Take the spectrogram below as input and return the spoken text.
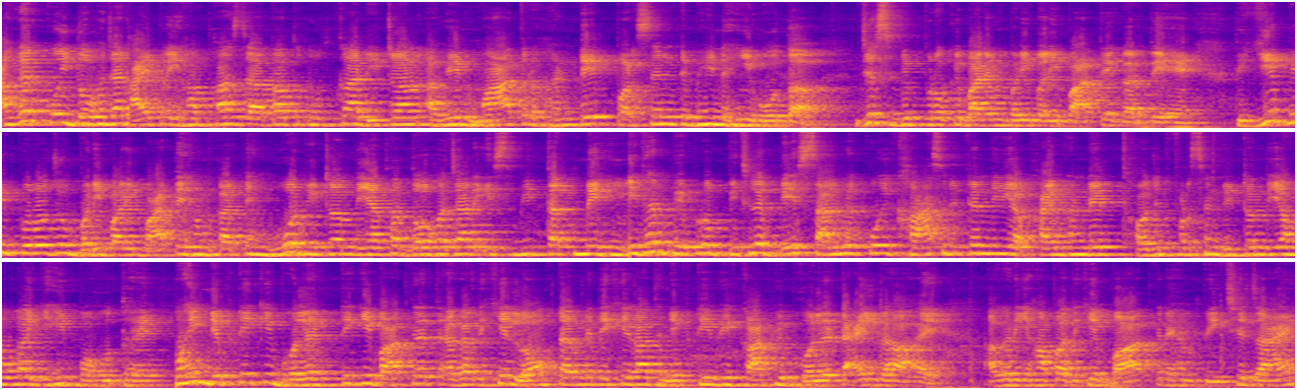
अगर कोई 2000 पर यहाँ फंस जाता तो उसका रिटर्न अभी मात्र हंड्रेड परसेंट भी नहीं होता। जिस विप्रो के बारे में बड़ी बड़ी बातें करते हैं तो ये विप्रो जो बड़ी बड़ी बातें हम करते हैं, वो रिटर्न दिया था 2000 ईस्वी तक में ही। इधर विप्रो पिछले 20 साल में कोई खास रिटर्न नहीं दिया 500 थाउज़ेंड परसेंट रिटर्न दिया होगा, यही बहुत है। वहीं निफ्टी की वोलेटिलिटी की बात करें तो अगर देखिए लॉन्ग टर्म में देखिएगा तो निफ्टी भी काफ़ी वोलेटाइल रहा है। अगर यहाँ पर देखिए बात करें, हम पीछे जाएँ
